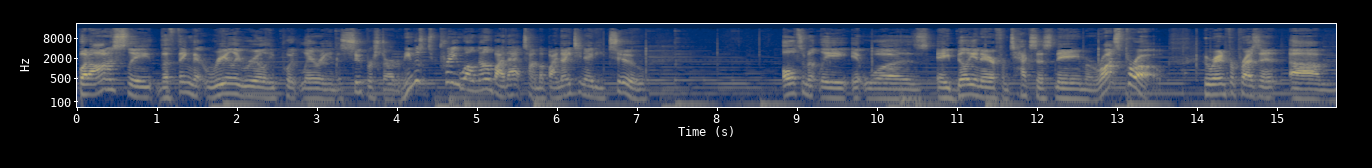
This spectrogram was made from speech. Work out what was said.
But honestly, the thing that really, really put Larry into superstardom, he was pretty well known by that time, but by 1982, ultimately it was a billionaire from Texas named Ross Perot who ran for president um,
